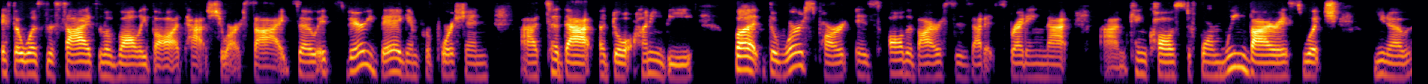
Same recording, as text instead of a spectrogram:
if it was the size of a volleyball attached to our side. So it's very big in proportion uh, to that adult honeybee. But the worst part is all the viruses that it's spreading that um, can cause deformed wing virus, which you know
